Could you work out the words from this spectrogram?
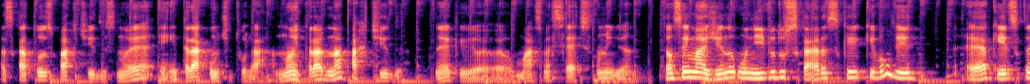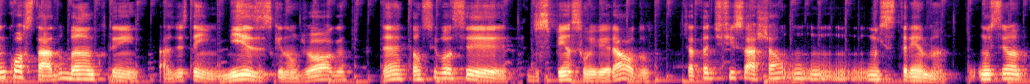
das 14 partidas. Não é entrar como titular, não entrar na partida, né? Que é, é, o máximo é 7, se não me engano. Então você imagina o nível dos caras que, que vão vir. É aqueles que estão encostados no banco, tem, às vezes tem meses que não joga. Né? Então, se você dispensa um Everaldo, já está difícil achar um, um, um, extrema. Um extrema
